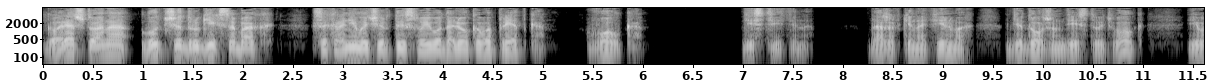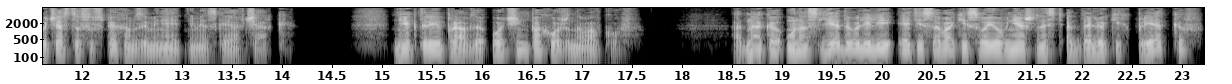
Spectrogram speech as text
Говорят, что она лучше других собак сохранила черты своего далекого предка — волка. Действительно, даже в кинофильмах, где должен действовать волк, его часто с успехом заменяет немецкая овчарка. Некоторые, правда, очень похожи на волков. Однако унаследовали ли эти собаки свою внешность от далеких предков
